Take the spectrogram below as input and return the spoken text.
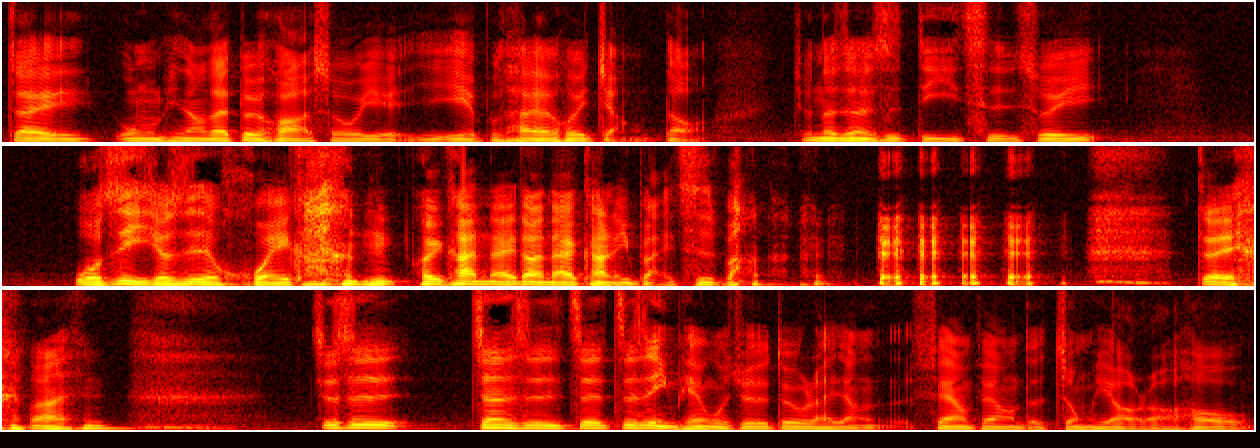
在我们平常在对话的时候，也也不太会讲到，就那真的是第一次，所以我自己就是回看 回看那一段，大概看了一百次吧。对，反正就是真的是这这支影片，我觉得对我来讲非常非常的重要，然后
